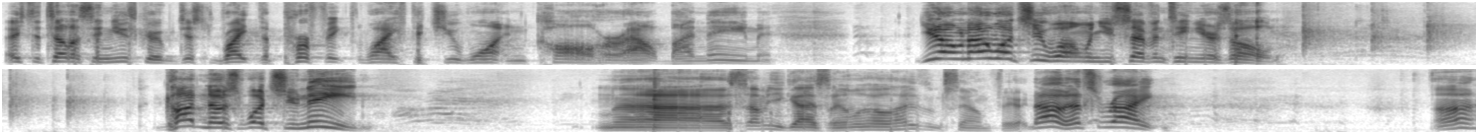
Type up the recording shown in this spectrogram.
They used to tell us in youth group just write the perfect wife that you want and call her out by name. You don't know what you want when you're 17 years old. God knows what you need. Nah, some of you guys say, well, that doesn't sound fair. No, that's right. Huh?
